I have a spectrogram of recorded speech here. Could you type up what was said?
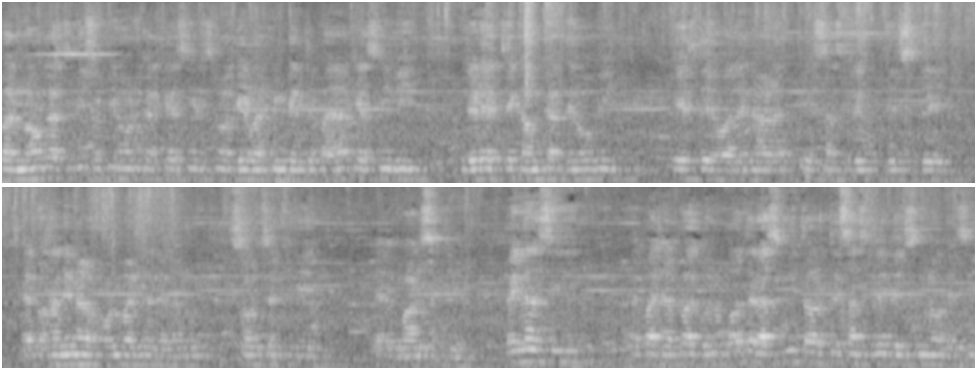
ਪਰ 9 ਅਗਸਤ ਦੀ ਛੁੱਟੀ ਹੋਣ ਕਰਕੇ ਅਸੀਂ ਇਸ ਨੂੰ ਅੱਗੇ ਵਰਕਿੰਗ ਡੇ ਤੇ ਪਾਇਆ ਕਿ ਅਸੀਂ ਵੀ ਜਿਹੜੇ ਇੱਥੇ ਕੰਮ ਕਰਦੇ ਹਾਂ, ਉਹ ਵੀ ਇਸ ਦੇ ਹਵਾਲੇ ਨਾਲ ਇਸ ਸੰਸਕ੍ਰਿਤ ਜਿਸ ਦੇ ਅਹ, ਬਹਾਨੇ ਨਾਲ ਹੋਣ ਵਾਲੀਆਂ ਗੱਲਾਂ ਨੂੰ ਸੁਣ ਸਕੀਏ ਜਾਂ ਮਾਣ ਸਕੀਏ ਪਹਿਲਾਂ ਅਸੀਂ ਭਾਸ਼ਾ ਭਾਗ ਨੂੰ ਬਹੁਤ ਰਸਮੀ ਤੌਰ ਤੇ ਸੰਸਕ੍ਰਿਤ ਦਿਵਸ ਮਨਾਉਂਦੇ ਸੀ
